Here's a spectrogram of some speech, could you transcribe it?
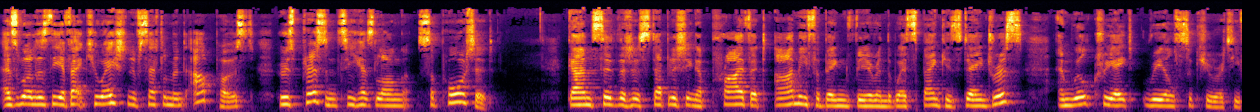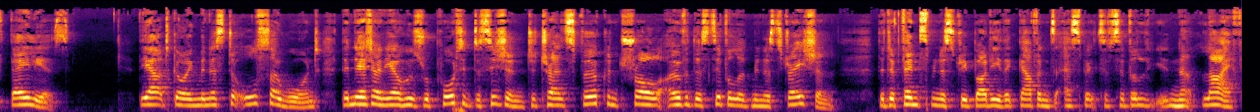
as well as the evacuation of settlement outposts whose presence he has long supported. Gantz said that establishing a private army for Ben Gvir in the West Bank is dangerous and will create real security failures. The outgoing minister also warned that Netanyahu's reported decision to transfer control over the civil administration, the defense ministry body that governs aspects of civilian life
